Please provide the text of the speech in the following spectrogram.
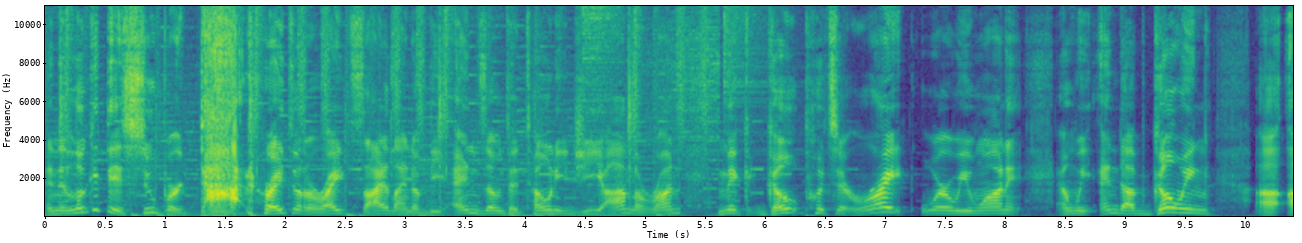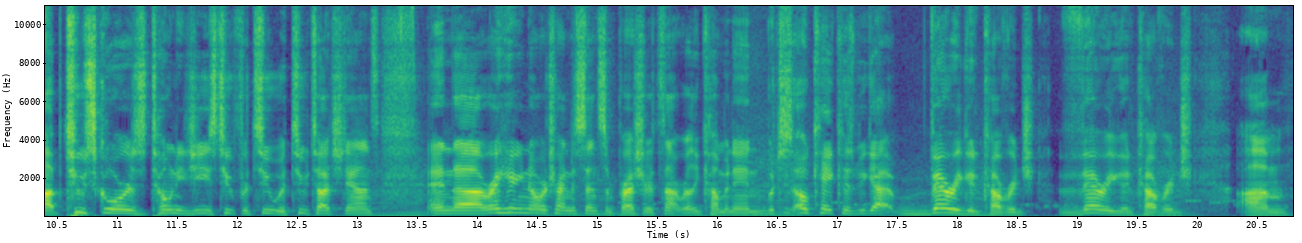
And then look at this super dot right to the right sideline of the end zone to Tony G on the run. McGoat puts it right where we want it, and we end up going uh, up two scores. Tony G's two for two with two touchdowns. And uh, right here, you know, we're trying to send some pressure. It's not really coming in, which is okay because we got very good coverage. Very good coverage. Um,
